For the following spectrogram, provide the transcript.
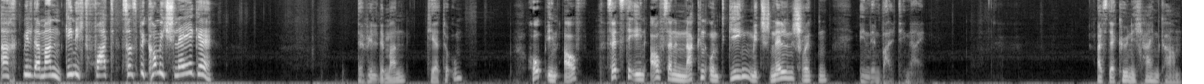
Ach, wilder Mann, geh nicht fort, sonst bekomme ich Schläge. Der wilde Mann kehrte um, hob ihn auf, setzte ihn auf seinen Nacken und ging mit schnellen Schritten in den Wald hinein. Als der König heimkam,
